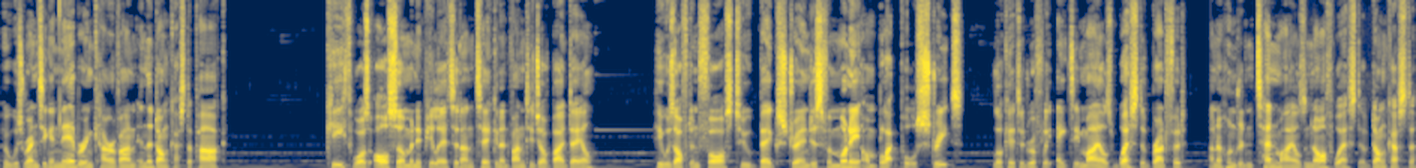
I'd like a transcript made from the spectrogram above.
who was renting a neighbouring caravan in the Doncaster Park. Keith was also manipulated and taken advantage of by Dale. He was often forced to beg strangers for money on Blackpool streets, located roughly 80 miles west of Bradford and 110 miles northwest of Doncaster.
